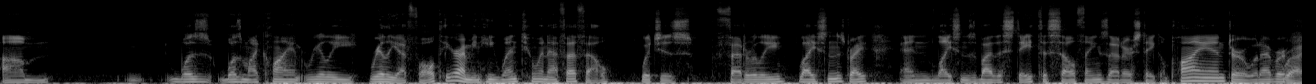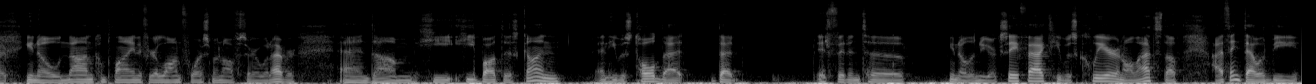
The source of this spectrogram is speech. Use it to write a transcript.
um, was was my client really really at fault here? I mean, he went to an FFL, which is federally licensed, right, and licensed by the state to sell things that are state compliant or whatever, Right. You know, non-compliant if you're a law enforcement officer or whatever. And um, he he bought this gun, and he was told that that it fit into you know the New York Safe Act. He was clear and all that stuff. I think that would be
